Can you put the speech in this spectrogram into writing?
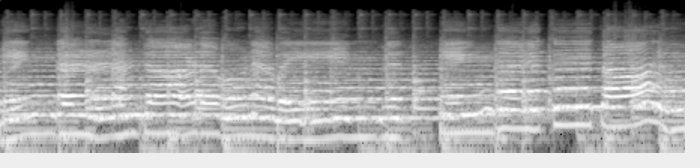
எங்கள் அன்றாட உணவை இன்று எங்களுக்கு தாரும்.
